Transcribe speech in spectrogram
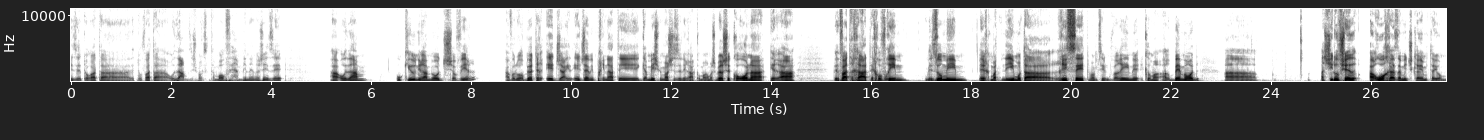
את זה לטובת, ה... לטובת העולם, זה נשמע קצת אמורפי, המין האנושי, זה העולם הוא כאילו נראה מאוד שביר, אבל הוא הרבה יותר agile, agile מבחינת אה, גמיש ממה שזה נראה. כלומר, המשבר של קורונה הראה בבת אחת איך עוברים לזומים, איך מתניעים אותו reset, ממציאים דברים, כלומר, הרבה מאוד, השילוב של הרוח היזמית שקיימת היום,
